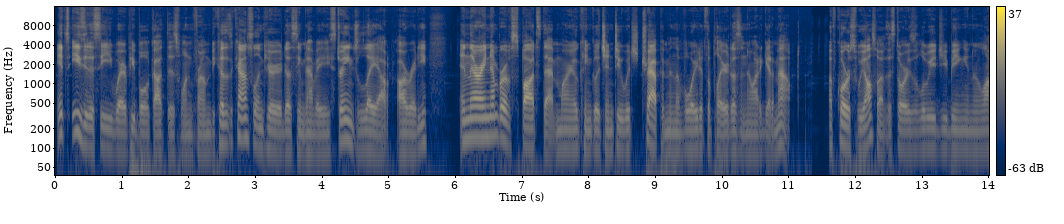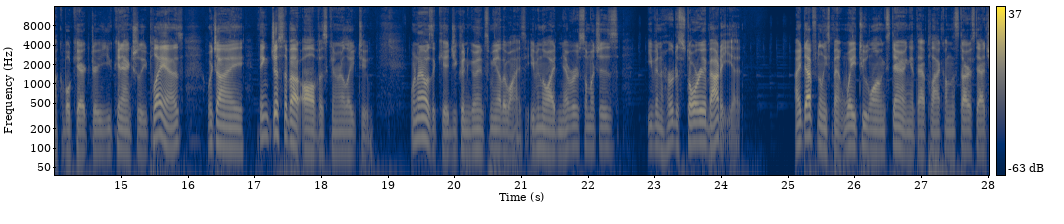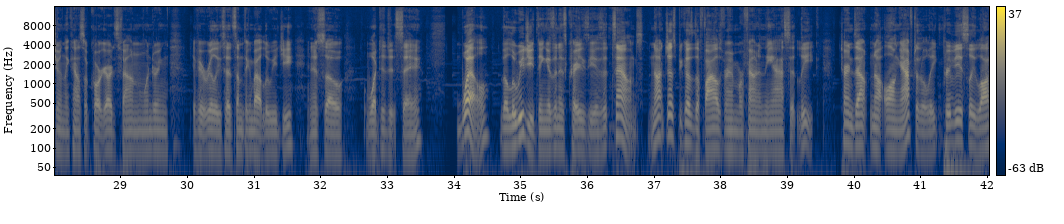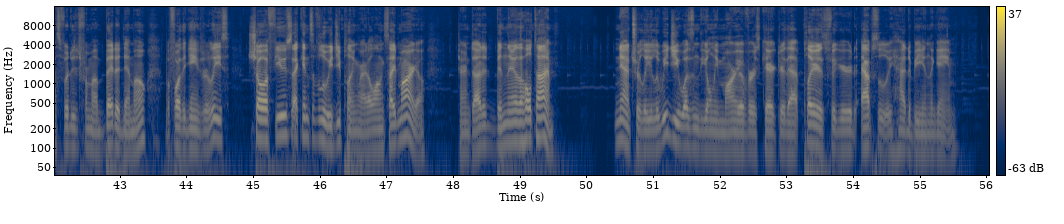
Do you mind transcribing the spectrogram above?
It's easy to see where people got this one from because the castle interior does seem to have a strange layout already, and there are a number of spots that Mario can glitch into which trap him in the void if the player doesn't know how to get him out. Of course, we also have the stories of Luigi being an unlockable character you can actually play as, which I think just about all of us can relate to. When I was a kid, you couldn't convince me otherwise, even though I'd never so much as even heard a story about it yet. I definitely spent way too long staring at that plaque on the star statue in the castle courtyards fountain, wondering if it really said something about Luigi, and if so, what did it say? Well, the Luigi thing isn't as crazy as it sounds, not just because the files for him were found in the asset leak. Turns out, not long after the leak, previously lost footage from a beta demo before the game's release show a few seconds of Luigi playing right alongside Mario. Turns out it'd been there the whole time. Naturally, Luigi wasn't the only Mario-verse character that players figured absolutely had to be in the game.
